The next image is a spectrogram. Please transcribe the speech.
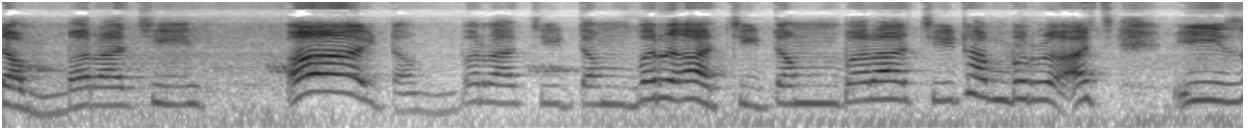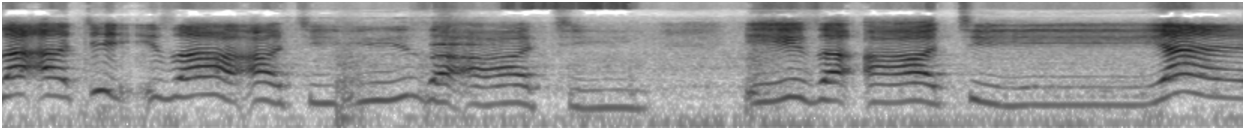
டம்பராச்சி ஆய் டம்பர் ஆச்சி டம்பர் ஆச்சி டம்பர் ஆச்சி டம்பர் ஆச்சி ஈசா ஆச்சி ஈசா ஆச்சி ஈசா ஆச்சி ஈசா ஆச்சி ஏ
